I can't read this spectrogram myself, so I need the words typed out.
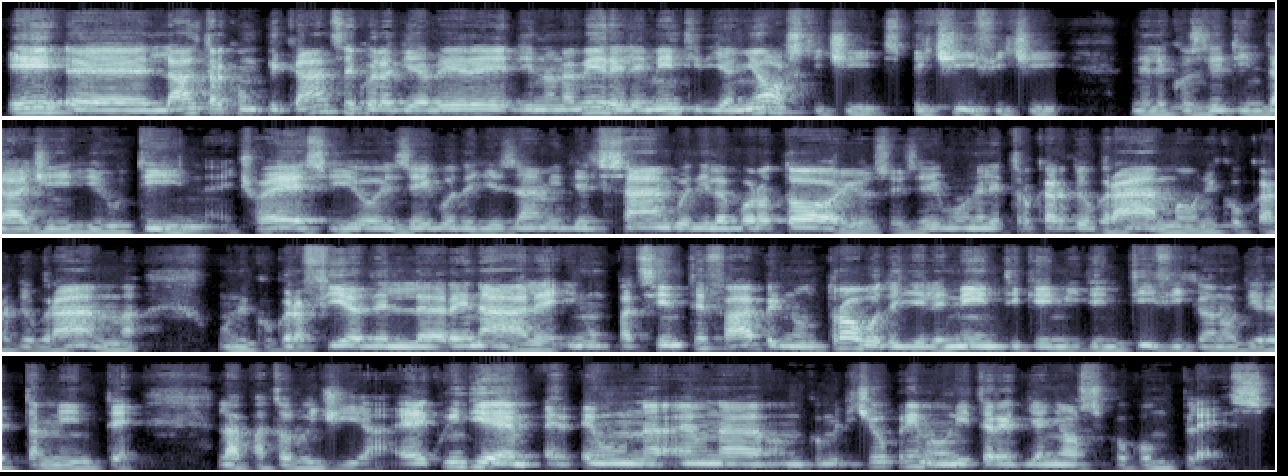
E eh, l'altra complicanza è quella di, avere, di non avere elementi diagnostici specifici nelle cosiddette indagini di routine, cioè se io eseguo degli esami del sangue di laboratorio, se eseguo un elettrocardiogramma, un ecocardiogramma, un'ecografia del renale in un paziente Fabri, non trovo degli elementi che mi identificano direttamente la patologia. E quindi è, è, è, una, è una, come dicevo prima, un iter diagnostico complesso.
